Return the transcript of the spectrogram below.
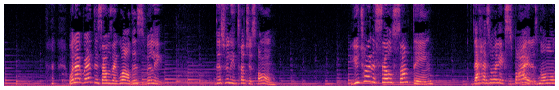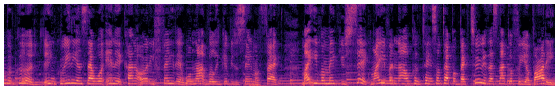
when I read this, I was like, wow, this really this really touches home. You trying to sell something that has already expired is no longer good. The ingredients that were in it kind of already faded, will not really give you the same effect, might even make you sick, might even now contain some type of bacteria that's not good for your body.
